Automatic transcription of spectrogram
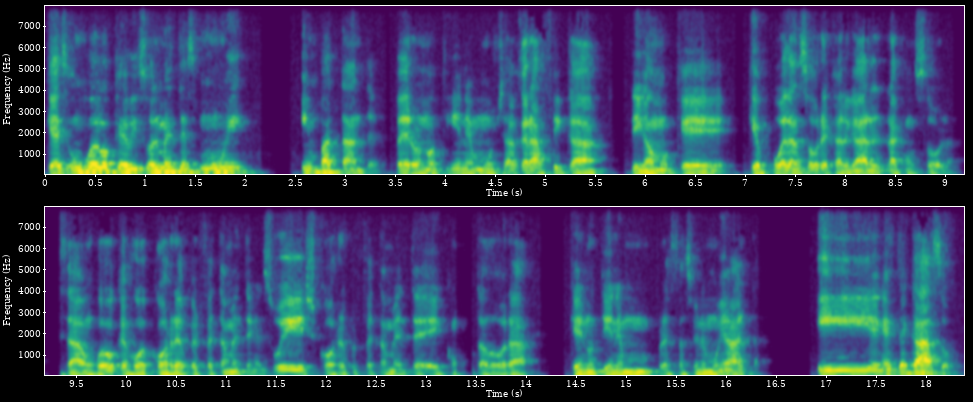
que es un juego que visualmente es muy impactante, pero no tiene mucha gráfica, digamos, que, que puedan sobrecargar la consola. O sea, un juego que corre perfectamente en el Switch, corre perfectamente en computadora que no tienen prestaciones muy altas. Y en este caso,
